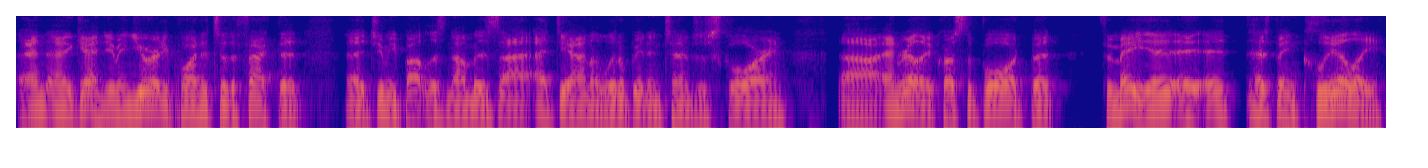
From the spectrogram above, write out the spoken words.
And, again, I mean, you already pointed to the fact that uh, Jimmy Butler's numbers are, are, down a little bit in terms of scoring uh, and really across the board. But for me, it, it, has been clearly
